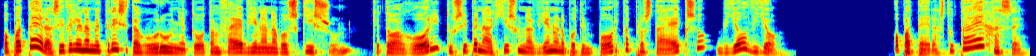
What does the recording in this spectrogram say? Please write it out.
Ο πατέρας ήθελε να μετρήσει τα γουρούνια του όταν θα έβγαιναν να βοσκήσουν και το αγόρι τους είπε να αρχίσουν να βγαίνουν από την πόρτα προς τα έξω δυο-δυο. Ο πατέρας του τα έχασε.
